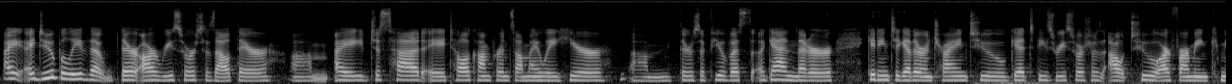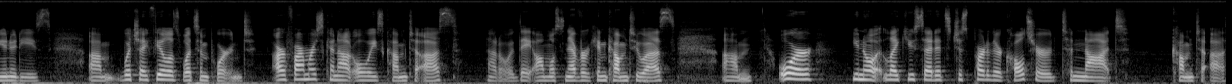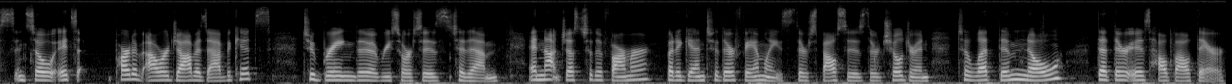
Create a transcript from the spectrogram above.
I, I do believe that there are resources out there. Um, I just had a teleconference on my way here. Um, there's a few of us, again, that are getting together and trying to get these resources out to our farming communities, um, which I feel is what's important. Our farmers cannot always come to us, not always, they almost never can come to us. Um, or, you know, like you said, it's just part of their culture to not come to us. And so it's part of our job as advocates to bring the resources to them and not just to the farmer, but again to their families, their spouses, their children, to let them know that there is help out there.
